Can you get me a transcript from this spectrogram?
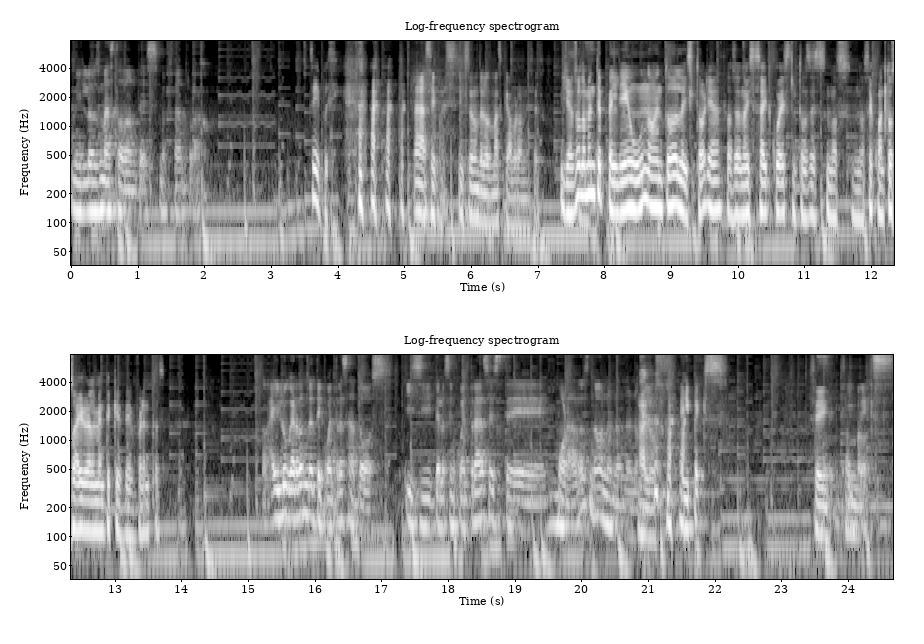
los mastodontes me costaban trabajo. Sí, pues sí. ah, sí, pues sí, son de los más cabrones eso. Yo solamente peleé uno en toda la historia. O sea, no hice side quest, entonces no, no sé cuántos hay realmente que te enfrentas. Hay lugar donde te encuentras a dos. Y si te los encuentras este morados, no, no, no, no. A los Apex. Sí, son Apex.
